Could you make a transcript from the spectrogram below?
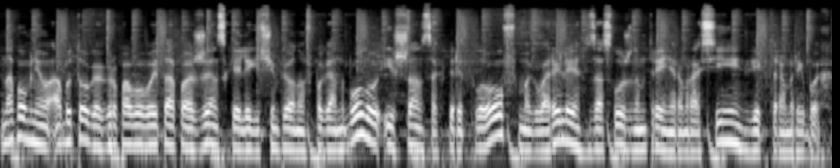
Напомню, об итогах группового этапа женской Лиги чемпионов по гандболу и шансах перед плей-офф мы говорили с заслуженным тренером России Виктором Рябых.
